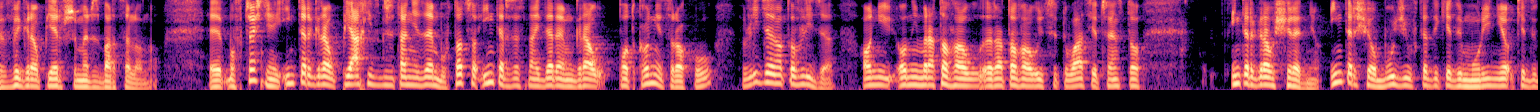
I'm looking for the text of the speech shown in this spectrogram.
y, wygrał pierwszy mecz z Barceloną. Y, Bo wcześniej Inter grał piach i zgrzytanie zębów. To, co Inter ze Snyderem grał pod koniec roku, w lidze, no to w lidze. Oni, on im ratował, ratował sytuację często. Inter grał średnio. Inter się obudził wtedy, kiedy Mourinho, kiedy,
